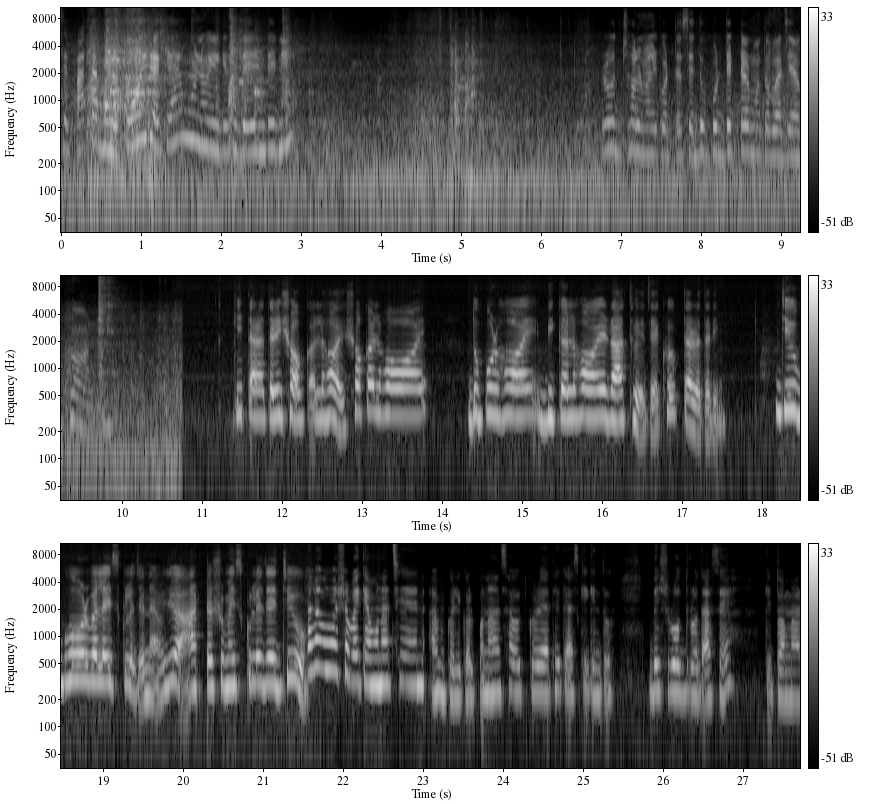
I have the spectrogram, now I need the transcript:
গাছের পাতাগুলো পইরা কেমন হয়ে গেছে দেন দেনে রোদ ঝলমল করতেছে, দুপুর দেড়টার মতো বাজে এখন। কি তাড়াতাড়ি সকাল হয়? সকাল হয়, দুপুর হয়, বিকাল হয়, রাত হয়ে যায়, খুব তাড়াতাড়ি। জিউ, ভোরবেলা স্কুলে যায় না? ওই যে আটটার সময় স্কুলে যায় জিউ। হ্যালো সবাই কেমন আছেন? আমি কলিকল্পনা, সাউথ কোরিয়া থেকে। আজকে কিন্তু বেশ রোদ রোদ আছে, কিন্তু আমার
